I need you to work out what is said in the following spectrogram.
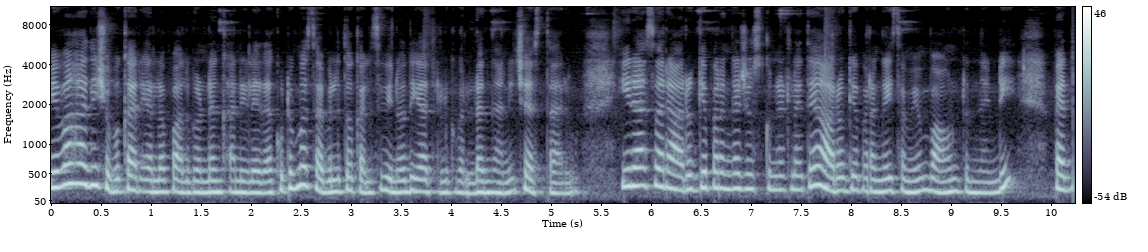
వివాహాది శుభకార్యాల్లో పాల్గొనడం కానీ లేదా కుటుంబ సభ్యులతో కలిసి వినోదయాత్రలకు వెళ్ళడం కానీ చేస్తారు. ఈ రాశి వారి ఆరోగ్యపరంగా ఆరోగ్యపరంగా చూసుకున్నట్లయితే ఆరోగ్యపరంగా ఈ సమయం బాగుంటుందండి. పెద్ద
